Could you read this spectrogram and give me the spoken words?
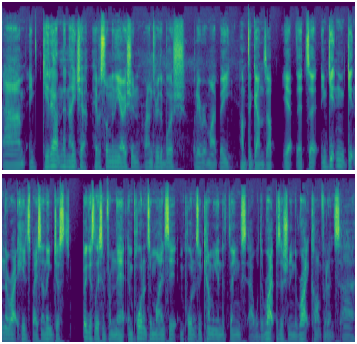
um, and get out into nature. Have a swim in the ocean, run through the bush, whatever it might be. Pump the guns up. Yeah, that's it. And getting get in the right headspace. I think just biggest lesson from that: importance of mindset, importance of coming into things uh, with the right positioning, the right confidence, uh,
